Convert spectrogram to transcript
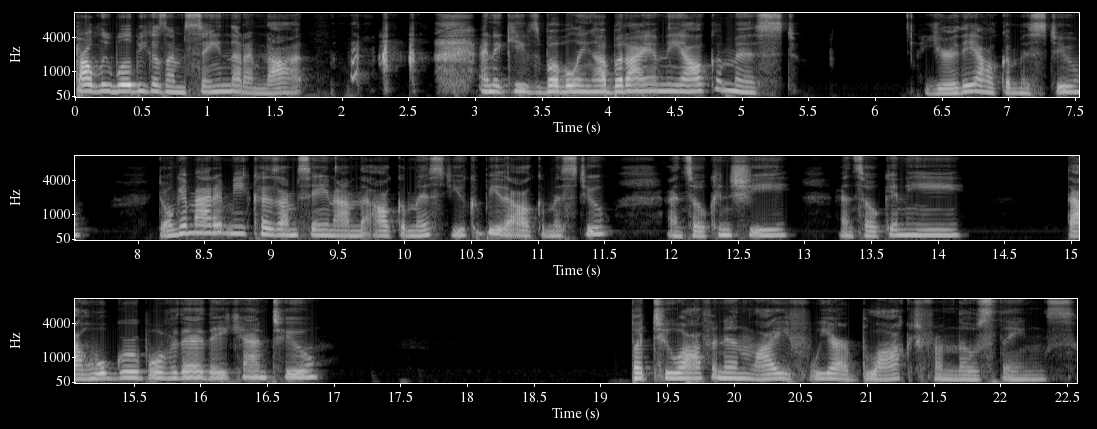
Probably will because I'm saying that I'm not. and it keeps bubbling up, but I am the alchemist. You're the alchemist too. Don't get mad at me because I'm saying I'm the alchemist. You could be the alchemist too. And so can she. And so can he. That whole group over there, they can too. But too often in life, we are blocked from those things.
